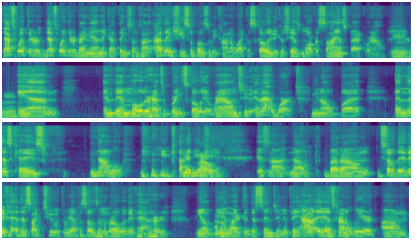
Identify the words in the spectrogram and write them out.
That's what they're. That's where they're dynamic. I think sometimes. I think she's supposed to be kind of like a Scully because she has more of a science background Mhm. and and then Mulder had to bring Scully around to, and that worked, you know. But in this case, no, you got Yeah, no. can't. It's not no, but um, so they, they've had this like two or three episodes in a row where they've had her, you know, being like, like the dissenting opinion. I, yeah, it's kind of weird. Um,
